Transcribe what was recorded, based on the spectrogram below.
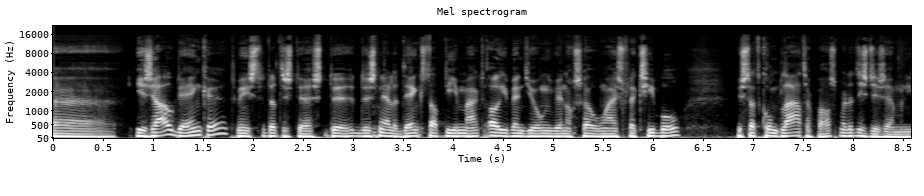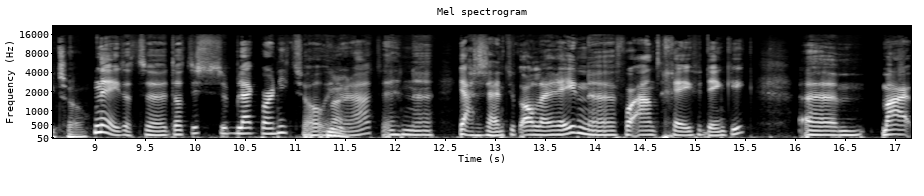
Uh, je zou denken, tenminste, dat is de, de, de snelle denkstap die je maakt. Oh, je bent jong, je bent nog zo onwijs flexibel. Dus dat komt later pas, maar dat is dus helemaal niet zo. Nee, dat, uh, dat is blijkbaar niet zo, inderdaad. Nee. En uh, ja, er zijn natuurlijk allerlei redenen voor aan te geven, denk ik. Um, maar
